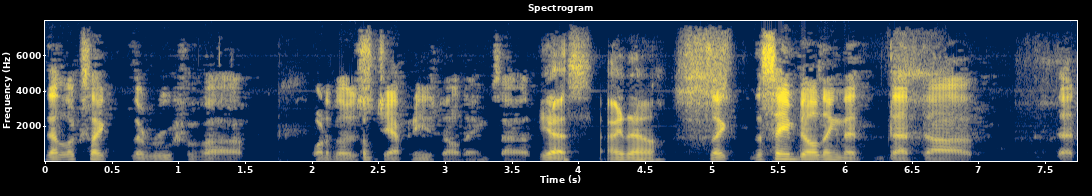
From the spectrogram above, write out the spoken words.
That looks like the roof of a one of those Japanese buildings. Uh, yes, I know. It's like the same building that that uh, that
